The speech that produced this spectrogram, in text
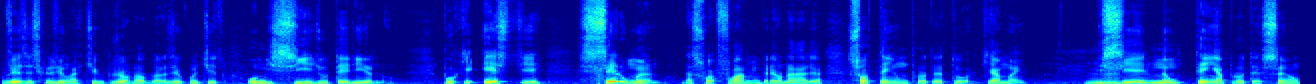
Uma vez eu escrevi um artigo para o Jornal do Brasil com o título Homicídio Uterino, porque este ser humano, na sua forma embrionária, só tem um protetor, que é a mãe. Uhum. E se não tem a proteção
